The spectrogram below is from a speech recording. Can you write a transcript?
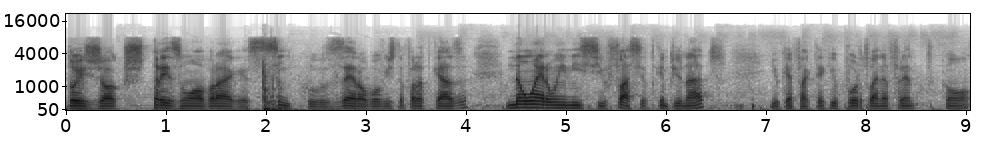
dois jogos, 3-1 ao Braga, 5-0 ao Boa Vista fora de casa. Não era um início fácil de campeonato e o que é facto é que o Porto vai na frente com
